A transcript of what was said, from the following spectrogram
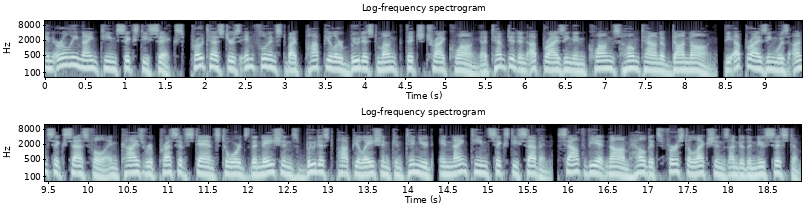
In early 1966, protesters influenced by popular Buddhist monk Thich Tri Quang attempted an uprising in Quang's hometown of Da Nang. The uprising was unsuccessful and Kai's repressive stance towards the nation's Buddhist population continued. In 1967, South Vietnam held its first elections under the new system.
